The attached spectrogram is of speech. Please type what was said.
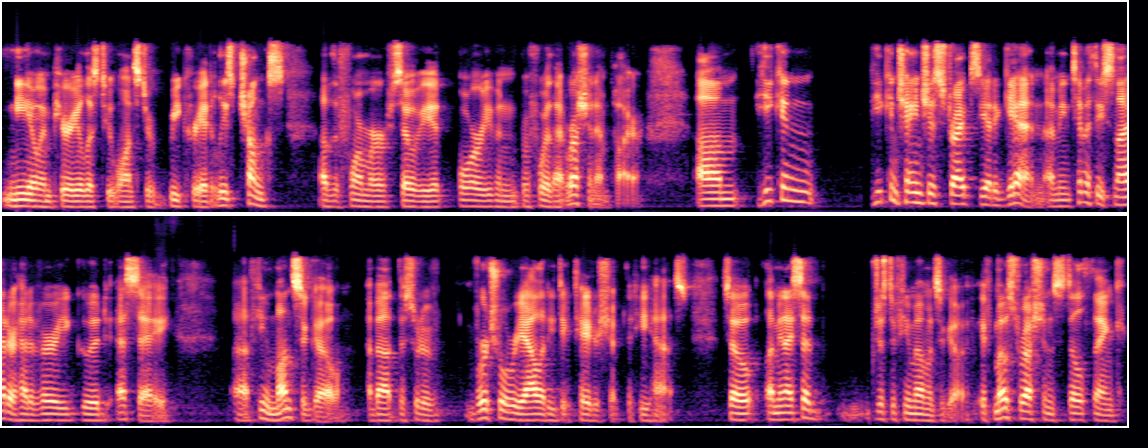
neo-imperialist who wants to recreate at least chunks of the former Soviet or even before that Russian empire. Um, he can he can change his stripes yet again. I mean, Timothy Snyder had a very good essay a few months ago about the sort of virtual reality dictatorship that he has. So, I mean, I said just a few moments ago, if most Russians still think,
